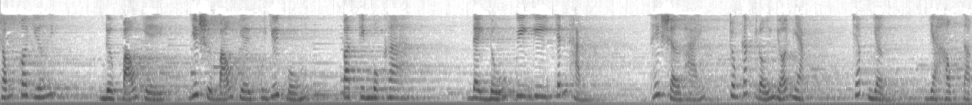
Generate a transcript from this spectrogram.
sống có giới, được bảo vệ với sự bảo vệ của giới bổn patimokha, đầy đủ quy nghi chánh hạnh. Thấy sợ hãi trong các lỗi nhỏ nhặt, chấp nhận và học tập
